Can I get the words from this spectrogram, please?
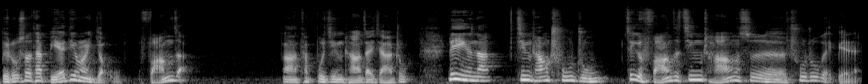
比如说他别地方有房子啊，他不经常在家住，另一个呢。经常出租这个房子，经常是出租给别人。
